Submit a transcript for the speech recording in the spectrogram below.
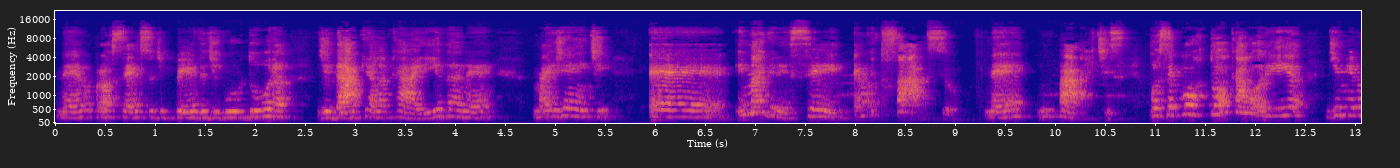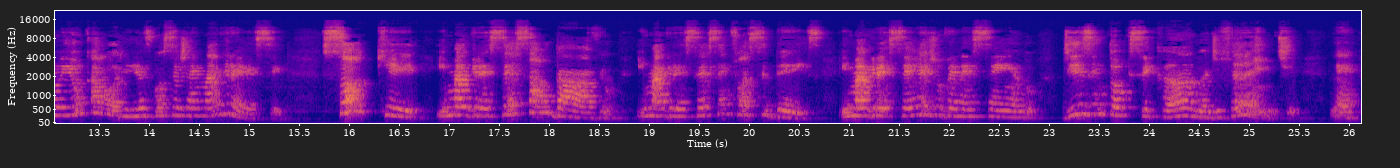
né, no processo de perda de gordura, de dar aquela caída, né? Mas, gente, é... emagrecer é muito fácil, né? Em partes. Você cortou caloria, diminuiu calorias, você já emagrece. Só que emagrecer saudável, emagrecer sem flacidez, emagrecer rejuvenescendo, desintoxicando é diferente. Né?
